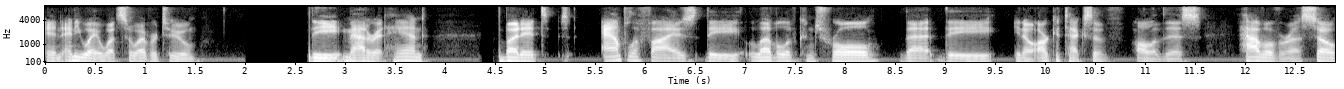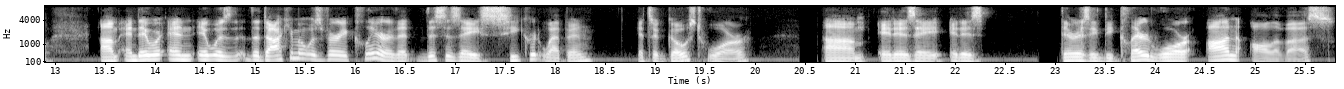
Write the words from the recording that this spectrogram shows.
in any way whatsoever to the matter at hand, but it amplifies the level of control that the you know architects of all of this have over us. So um, and they were, and it was the document was very clear that this is a secret weapon. It's a ghost war. Um, it is a, it is, there is a declared war on all of us,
